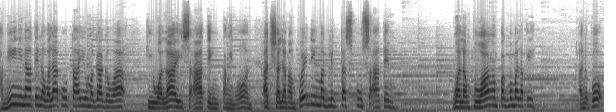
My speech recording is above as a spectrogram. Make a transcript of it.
Aminin natin na wala po tayong magagawa hiwalay sa ating Panginoon. At siya lang ang pwedeng magligtas po sa atin. Walang puwang ang pagmamalaki. Ano po?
